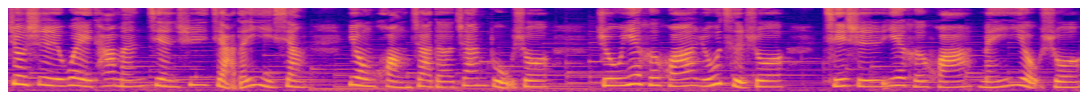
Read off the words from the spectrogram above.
就是为他们建虚假的意象。用谎诈的占卜说：“主耶和华如此说。”其实耶和华没有说。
